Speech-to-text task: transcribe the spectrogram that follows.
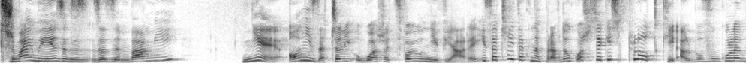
trzymajmy język za zębami nie, oni zaczęli ogłaszać swoją niewiarę i zaczęli tak naprawdę ogłaszać jakieś plotki albo w ogóle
